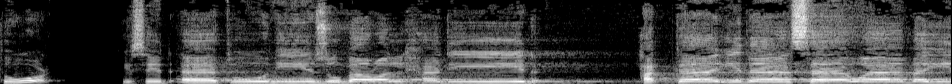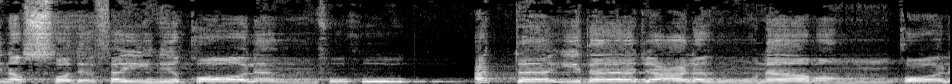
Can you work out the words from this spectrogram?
to work. He said, آتوني زبر الحديد حتى إذا ساوى بين الصدفين قال انفخوا حتى إذا جعله نارا قال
